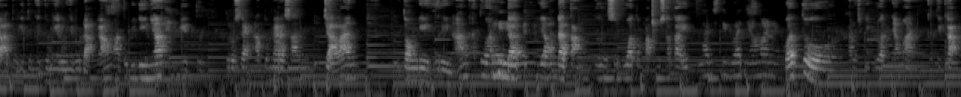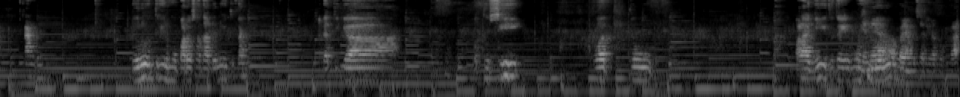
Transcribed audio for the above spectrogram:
ya atau itu gitu ngilu-ngilu dagang atau didinya gitu. Terus yang atau meresan jalan tong di herinan atau anu Iya, da- yang datang ke sebuah tempat wisata itu. Harus dibuat nyaman ya. Betul harus dibuat nyaman. Ketika kan dulu itu ilmu pariwisata dulu itu kan ada tiga potensi waktu apalagi itu tuh ilmu dulu apa yang bisa dilakukan,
